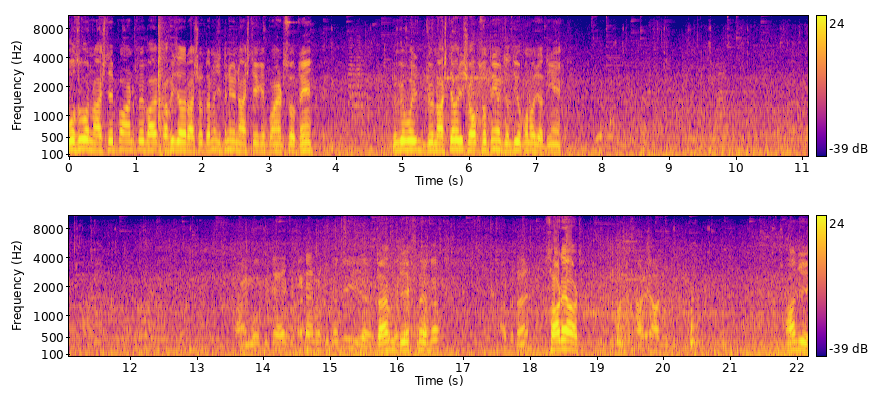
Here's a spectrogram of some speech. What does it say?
सुबह सुबह नाश्ते पॉइंट पे काफ़ी ज़्यादा रश होता है ना जितने भी नाश्ते के पॉइंट्स होते हैं। क्योंकि वो जो नाश्ते वाली शॉप्स होती हैं वो जल्दी ओपन हो जाती हैं। टाइम हो चुका है कितना टाइम हो चुका है जी? टाइम देखते हैं। आप बताएँ। साढ़े आठ। साढ़े आठ हो चुके हाँ जी।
